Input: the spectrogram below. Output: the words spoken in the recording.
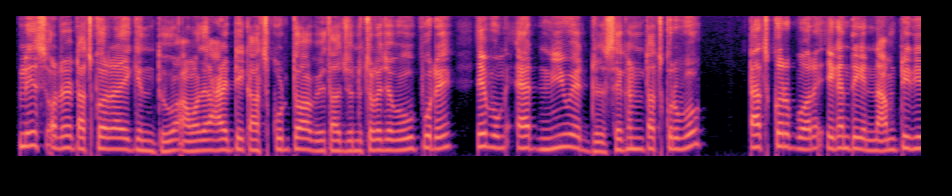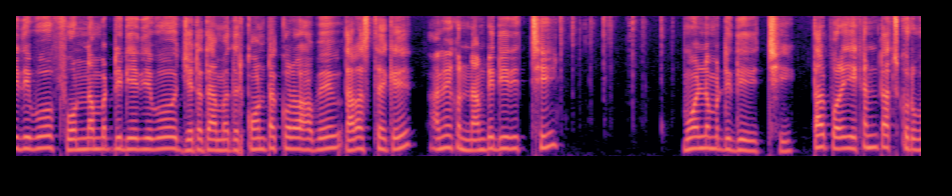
প্লেস অর্ডারে টাচ করার আগে কিন্তু আমাদের আইটি কাজ করতে হবে, তার জন্য চলে যাব উপরে এবং অ্যাড নিউ অ্যাড্রেস এখানে টাচ করব। টাচ করার পর এখান থেকে নামটি দিয়ে দিব ফোন নাম্বারটি দিয়ে দিব, যেটাতে আমাদের কন্ট্যাক্ট করা হবে। তারাস থেকে আমি এখন নামটি দিয়ে দিচ্ছি। মোবাইল নম্বরটি দিয়ে দিচ্ছি। তারপরে এখানে টাচ করব।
